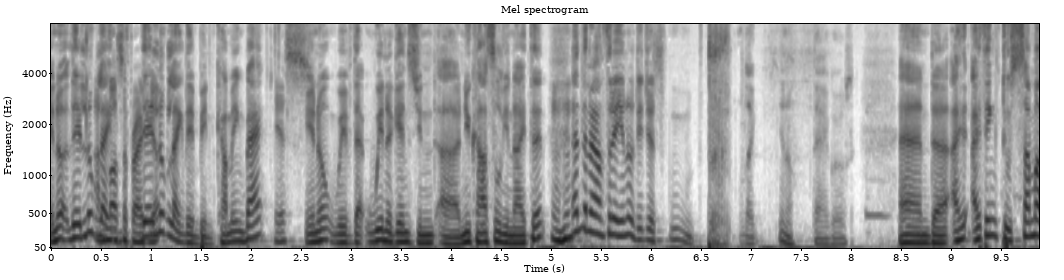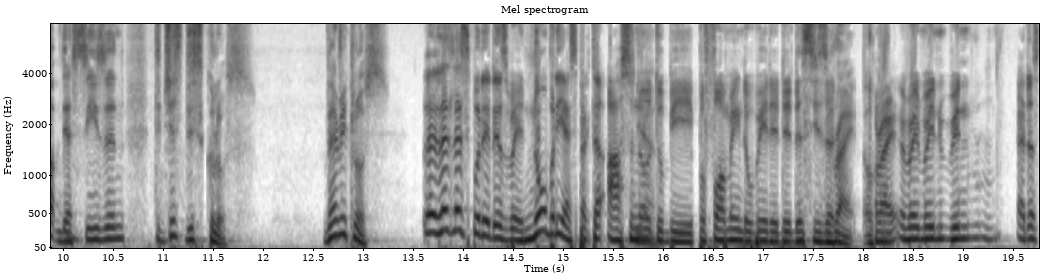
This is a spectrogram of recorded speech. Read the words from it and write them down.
You know, they look I'm like surprised, they look like they've been coming back. Yes. You know, with that win against uh, Newcastle United, Mm-hmm. and then after you know they just mm, like you know there goes. And uh, I I think to sum up their season, they're just this close, very close. Let, let, us put it this way. Nobody expected Arsenal Yeah. to be performing the way they did this season. Right, okay. Right. When, when, when at the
